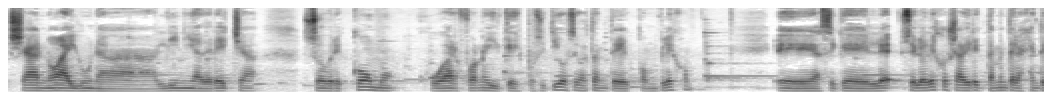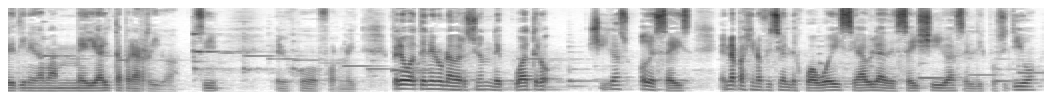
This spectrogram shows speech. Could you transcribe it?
ya no hay una línea derecha sobre cómo jugar Fortnite y dispositivos, es bastante complejo. Eh, así que se lo dejo ya directamente a la gente que tiene gama media alta para arriba, ¿sí? el juego Fortnite. Pero va a tener una versión de 4 GB o de 6. En la página oficial de Huawei se habla de 6 GB el dispositivo.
